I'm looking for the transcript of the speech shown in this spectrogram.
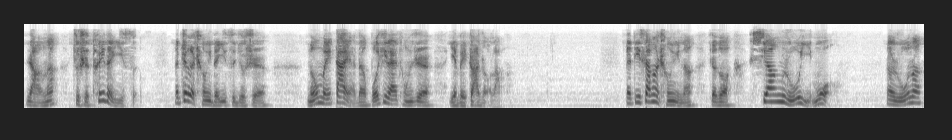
攘呢，就是推的意思。那这个成语的意思就是，浓眉大眼的薄熙来同志也被抓走了。那第三个成语呢，叫做相濡以沫。那濡呢，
